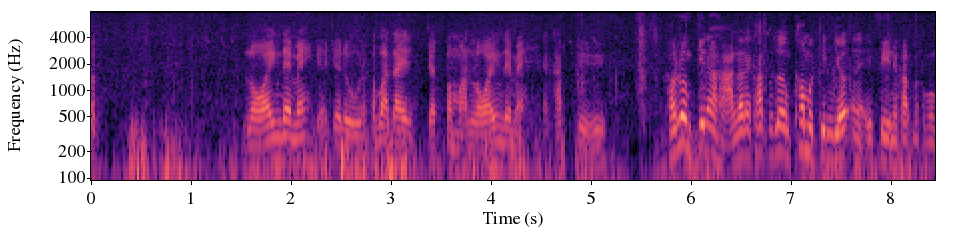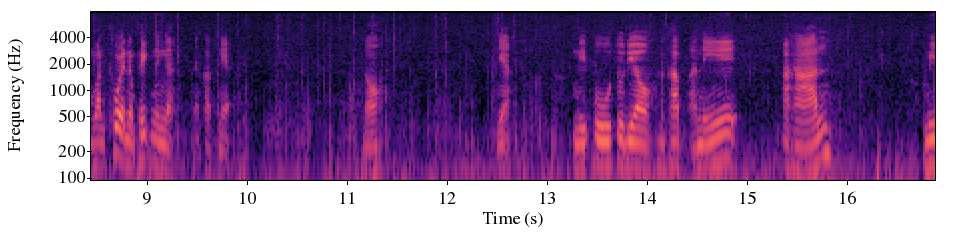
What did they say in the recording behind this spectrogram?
สักร้อยได้ไหมเดี๋ยวจะดูนะครับว่าได้จะประมาณร้อยได้ไหมนะครับ คือเขาเริ่มกินอาหารแล้วนะครับ เริ่มเข้ามากินเยอะเนี่ยเอฟซีนะครับประมาณถ้วยน้ำพริกหนึ่งอะนะครับ เนี่ยเนาะเนี่ย มีปูตัวเดียวนะครับ อันนี้อาหารมี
